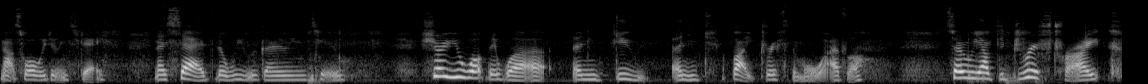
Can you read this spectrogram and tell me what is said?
That's what we're doing today. And I said that we were going to show you what they were and do, and like drift them or whatever. So we have the drift trike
